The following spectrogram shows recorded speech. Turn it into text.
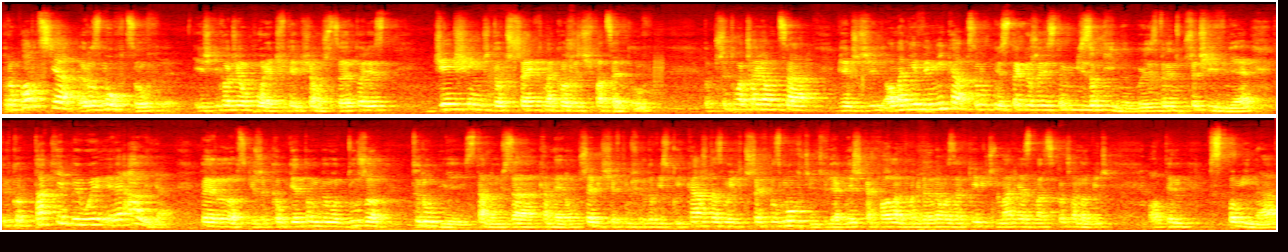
Proporcja rozmówców jeśli chodzi o płeć w tej książce, to jest 10 do 3 na korzyść facetów. To przytłaczająca większość. Ona nie wynika absolutnie z tego, że jestem mizoginem, bo jest wręcz przeciwnie, tylko takie były realia PRL-owskie, że kobietom było dużo trudniej stanąć za kamerą, przebić się w tym środowisku i każda z moich trzech rozmówczyń, czyli Agnieszka Holland, Magdalena Mazarkiewicz Maria Zmarskoczanowicz o tym wspomina.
